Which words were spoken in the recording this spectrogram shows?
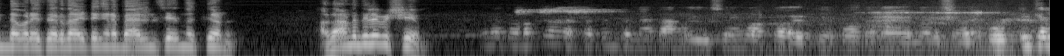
എന്താ പറയുക ചെറുതായിട്ട് ഇങ്ങനെ ബാലൻസ് ചെയ്ത് നിൽക്കുകയാണ്. അതാണ് ഇതിലെ വിഷയം. പിന്നെ തുടക്കഘട്ടത്തിൽ തന്നെ താങ്കൾ ഈ വിഷയങ്ങളൊക്കെ ഉയർത്തിയപ്പോൾ തന്നെ എന്ന വിഷയം പൊളിറ്റിക്കൽ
